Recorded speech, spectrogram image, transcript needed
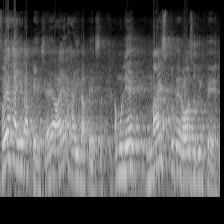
foi a rainha da Pérsia, ela é a rainha da Pérsia, a mulher mais poderosa do império.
